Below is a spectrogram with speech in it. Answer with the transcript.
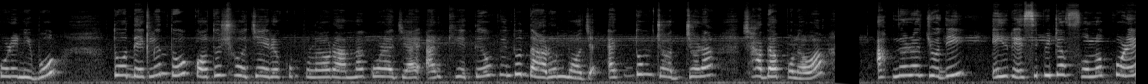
করে নিব। তো দেখলেন তো কত সহজে এরকম পোলাও রান্না করা যায় আর খেতেও কিন্তু দারুণ মজা, একদম ঝরঝরা সাদা পোলাওয়া। আপনারা যদি এই রেসিপিটা ফলো করে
